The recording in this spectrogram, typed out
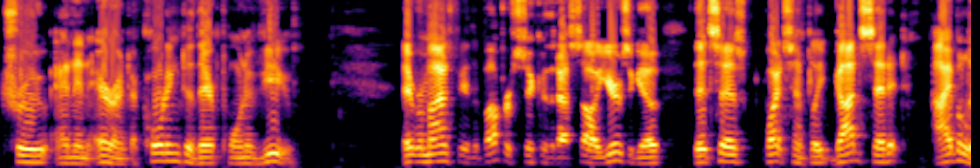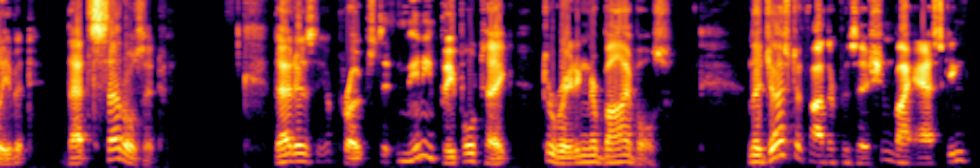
true and inerrant according to their point of view. It reminds me of the bumper sticker that I saw years ago that says, quite simply, God said it, I believe it, that settles it. That is the approach that many people take to reading their Bibles. And they justify their position by asking,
